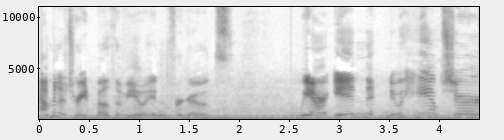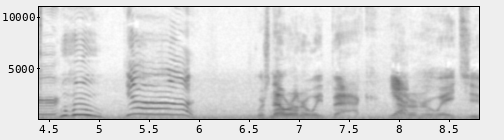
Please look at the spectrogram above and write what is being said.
I'm gonna trade both of you in for goats. We are in New Hampshire. Woohoo! Yeah. Of course, now we're on our way back. Yeah. Not on our way to.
